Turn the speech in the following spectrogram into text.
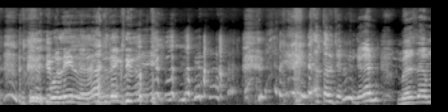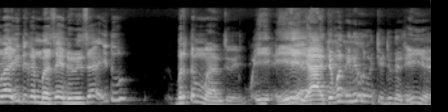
Boleh lah naik dengan atau jangan-jangan bahasa Melayu dengan bahasa Indonesia itu berteman cuy. I- iya. cuman ini lucu juga sih. Iya.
